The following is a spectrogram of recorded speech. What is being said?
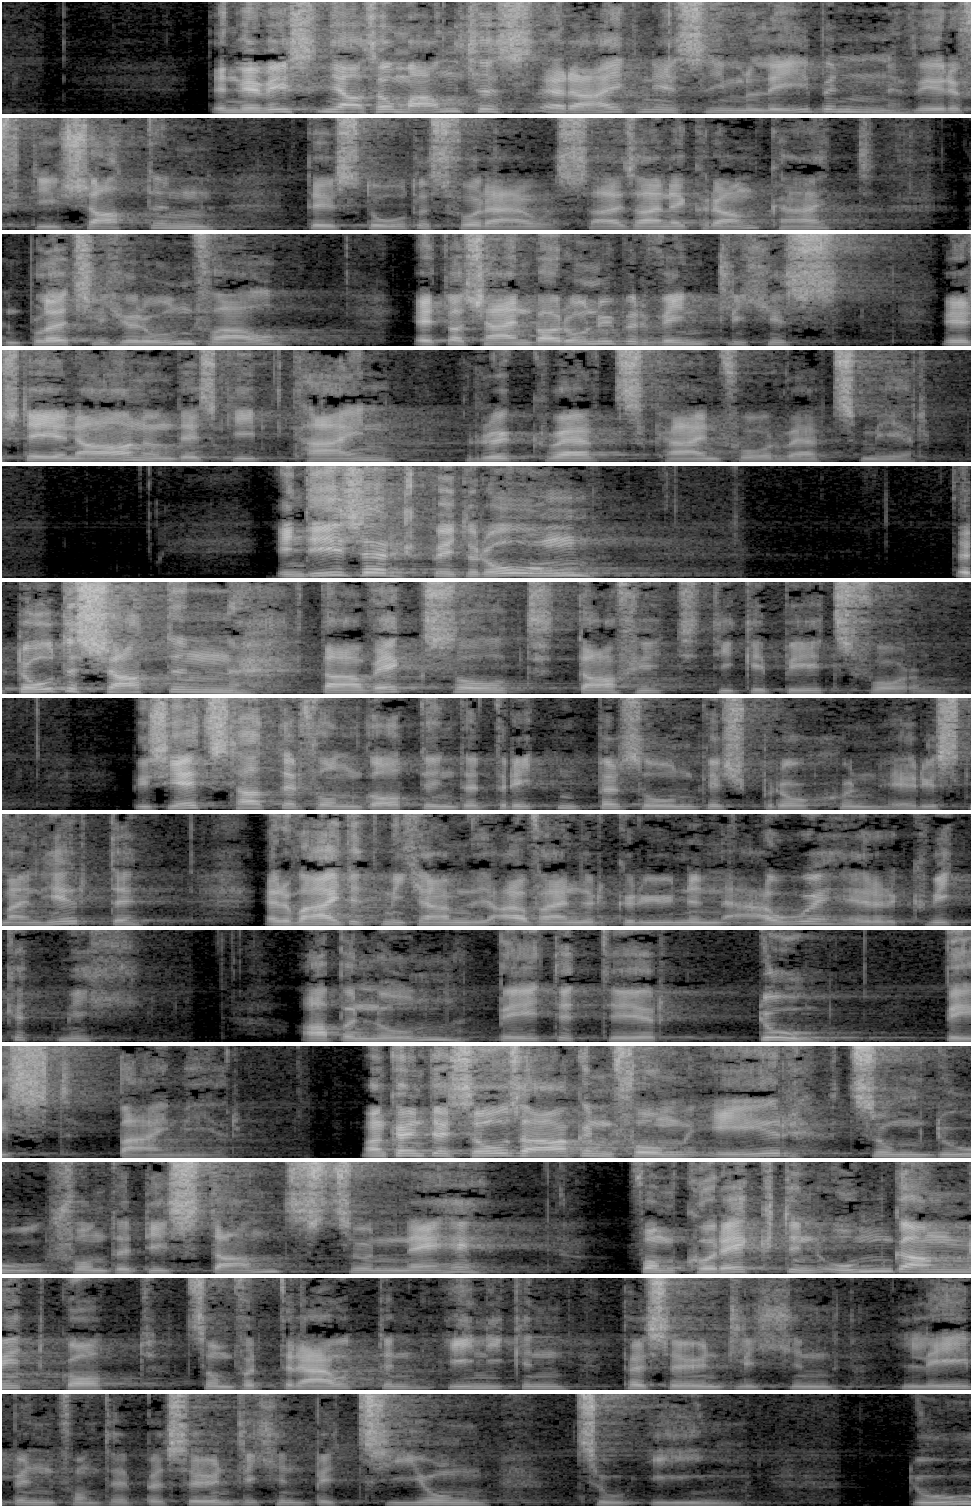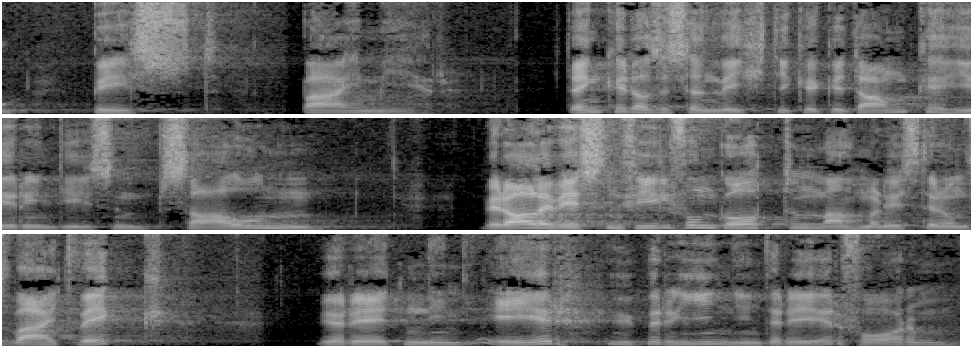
Denn wir wissen ja, so manches Ereignis im Leben wirft die Schatten des Todes voraus, sei es eine Krankheit, ein plötzlicher Unfall, etwas scheinbar Unüberwindliches. Wir stehen an und es gibt kein Rückwärts, kein Vorwärts mehr. In dieser Bedrohung der Todesschatten, da wechselt David die Gebetsform. Bis jetzt hat er von Gott in der dritten Person gesprochen. Er ist mein Hirte. Er weidet mich auf einer grünen Aue. Er erquicket mich. Aber nun betet er, du bist bei mir. Man könnte so sagen, vom Er zum Du, von der Distanz zur Nähe, vom korrekten Umgang mit Gott zum vertrauten, innigen, persönlichen Leben, von der persönlichen Beziehung zu ihm. Du bist bei mir. Ich denke, das ist ein wichtiger Gedanke hier in diesem Psalm. Wir alle wissen viel von Gott und manchmal ist er uns weit weg. Wir reden in Er über ihn, in der Er-Form.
